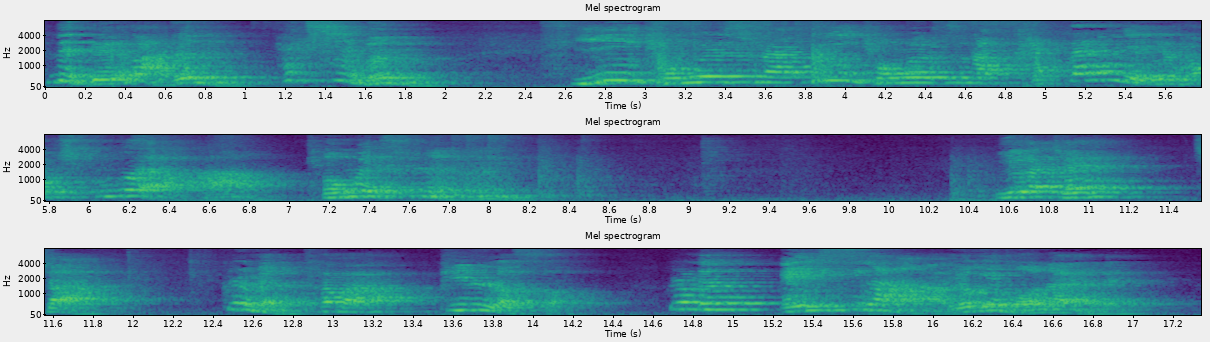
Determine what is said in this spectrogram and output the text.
근데 내 말은 핵심은 이 경우의 수나 이 경우의 수나 같다는 얘기를 하고 싶은 거야. 경우의 수는 이해가 돼? 자, 그러면 봐봐. B를 넣었어. 그러면 AC가 남아. 여기에 뭐 넣어야 돼?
